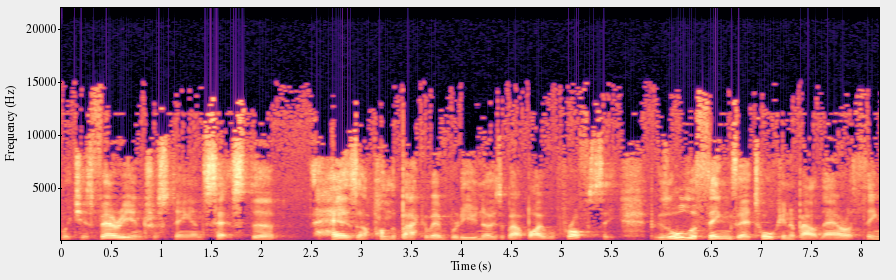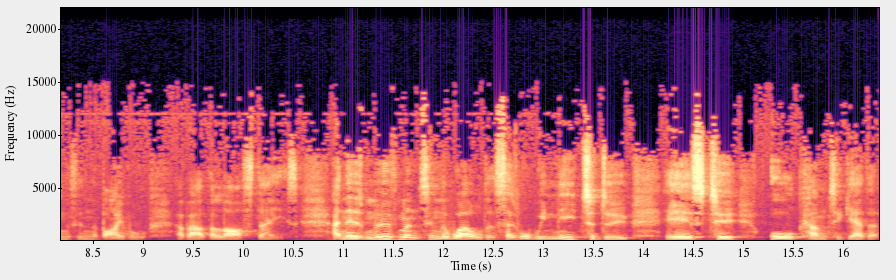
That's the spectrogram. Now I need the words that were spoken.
which is very interesting and sets the hairs up on the back of everybody who knows about Bible prophecy. Because all the things they're talking about there are things in the Bible about the last days. And there's movements in the world that says what we need to do is to all come together.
